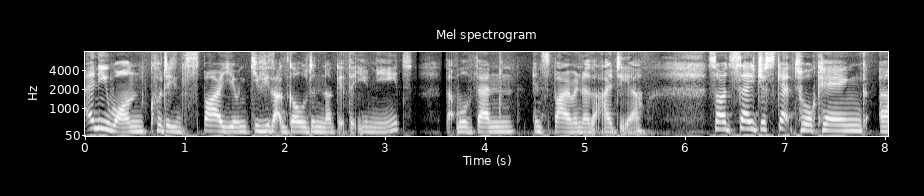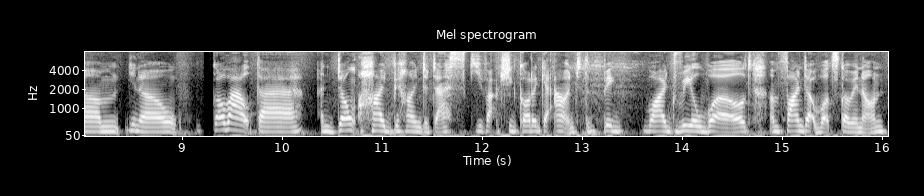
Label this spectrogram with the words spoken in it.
anyone could inspire you and give you that golden nugget that you need that will then inspire another idea. So I'd say just get talking, um, you know, go out there and don't hide behind a desk. You've actually got to get out into the big, wide, real world and find out what's going on.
